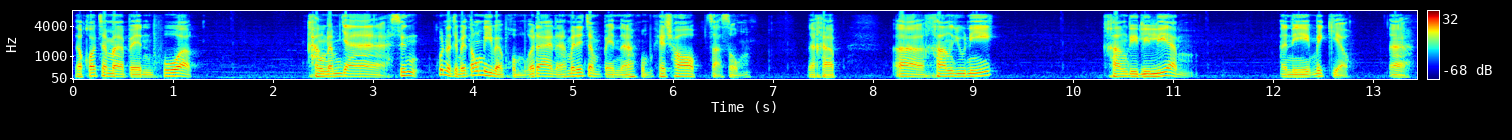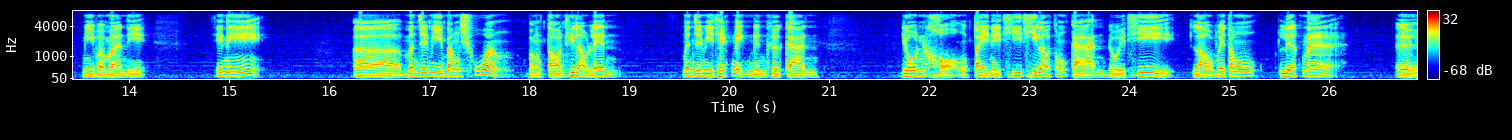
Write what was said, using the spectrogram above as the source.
แล้วก็จะมาเป็นพวกคลังน้ำยา ซึ่งคุณอาจจะไม่ต้องมีแบบผมก็ได้นะ ไม่ได้จำเป็นนะ ผมแค่ชอบสะสมนะครับคลังยูนิคคลังดิลิเลียม อันนี้ไม่เกี่ยวอ่ามีประมาณนี้ ทีนี้เอ่อมันจะมีบางช่วงบางตอนที่เราเล่น มันจะมีเทคนิคหนึ่งคือการ โยนของไปในที่ที่เราต้องการ โดยที่เราไม่ต้องเลือกหน้า เออ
